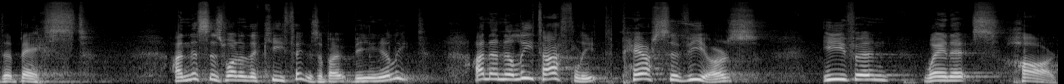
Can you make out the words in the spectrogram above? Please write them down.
the best. And this is one of the key things about being elite. And an elite athlete perseveres even when it's hard.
